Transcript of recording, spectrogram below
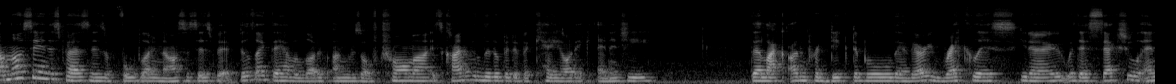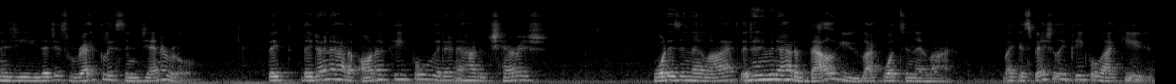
I'm not saying this person is a full blown narcissist, but it feels like they have a lot of unresolved trauma. It's kind of a little bit of a chaotic energy. They're like unpredictable. They're very reckless, you know, with their sexual energy. They're just reckless in general. They, they don't know how to honor people. They don't know how to cherish what is in their life. They don't even know how to value like what's in their life. Like especially people like you.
